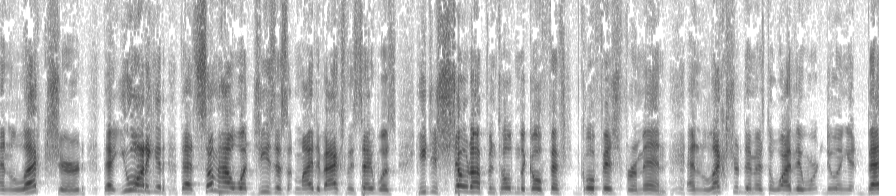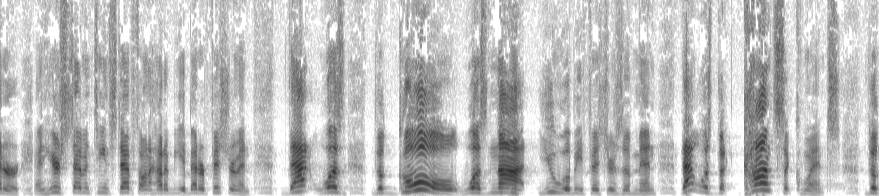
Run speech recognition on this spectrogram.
and lectured that you ought to get that somehow what Jesus might have actually said was he just showed up and told them to go fish, go fish for men and lectured them as to why they weren't doing it better. And here's 17 steps on how to be a better fisherman. That was the goal was not you will be fishers of men. That was the consequence. The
